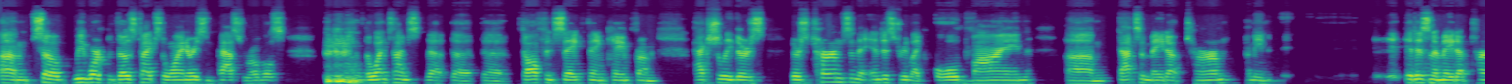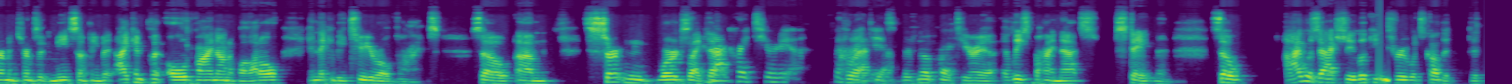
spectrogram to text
Um, so we work with those types of wineries in Paso Robles. the one time the, the, the dolphin safe thing came from actually there's there's terms in the industry like old vine. Um, that's a made up term. I mean, it isn't a made up term in terms of it means something, but I can put old vine on a bottle and they can be two year old vines. So um, certain words like that. criteria. Correct. Yeah, there's no criteria, at least behind that statement. So I was actually looking through what's called the, the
